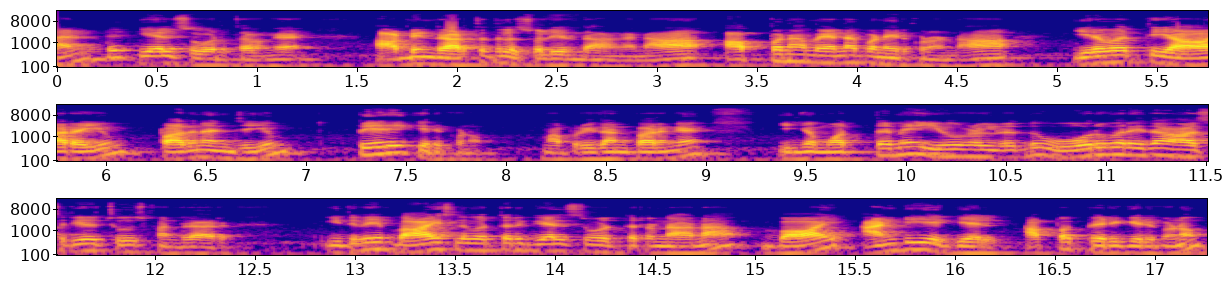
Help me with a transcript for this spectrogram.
அண்டு கேர்ள்ஸ் ஒருத்தவங்க அப்படின்ற அர்த்தத்தில் சொல்லியிருந்தாங்கன்னா அப்போ நம்ம என்ன பண்ணியிருக்கணும்னா இருபத்தி ஆறையும் பதினஞ்சையும் பெருக்கி இருக்கணும் நான் பாருங்கள் இங்கே மொத்தமே இவர்களிலிருந்து ஒருவரை தான் ஆசிரியர் சூஸ் பண்ணுறாரு இதுவே பாய்ஸில் ஒருத்தர் கேர்ள்ஸில் ஒருத்தர்னானா பாய் அண்ட் ஏ கேர்ள் அப்போ பெருகிருக்கணும்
